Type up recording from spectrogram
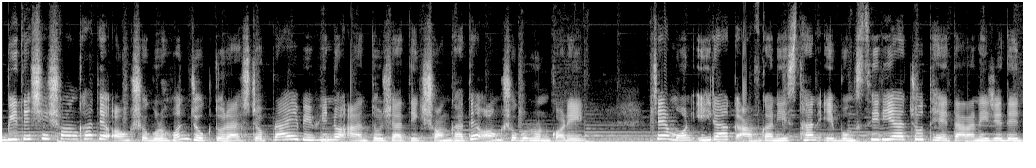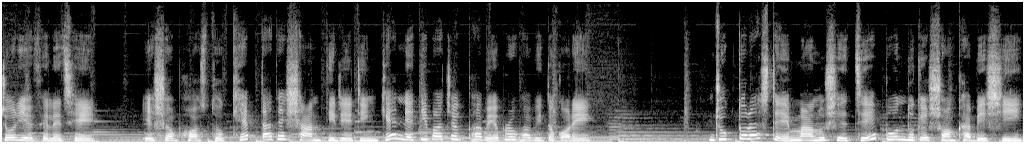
বিদেশি সংঘাতে অংশগ্রহণ যুক্তরাষ্ট্র প্রায় বিভিন্ন আন্তর্জাতিক সংঘাতে অংশগ্রহণ করে। যেমন ইরাক, আফগানিস্তান এবং সিরিয়া যুদ্ধে তারা নিজেদের জড়িয়ে ফেলেছে। এসব হস্তক্ষেপ তাদের শান্তি রেটিংকে নেতিবাচকভাবে প্রভাবিত করে। যুক্তরাষ্ট্রে মানুষের চেয়ে বন্দুকের সংখ্যা বেশি।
